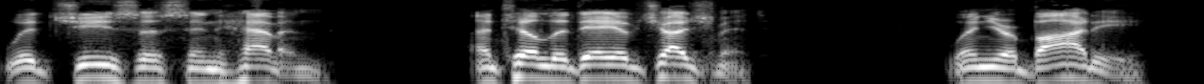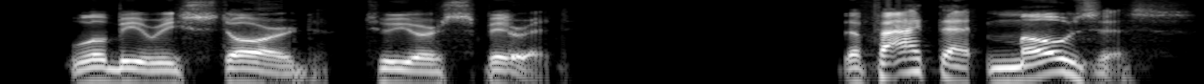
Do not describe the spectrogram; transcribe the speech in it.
with Jesus in heaven until the day of judgment, when your body will be restored to your spirit. The fact that Moses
